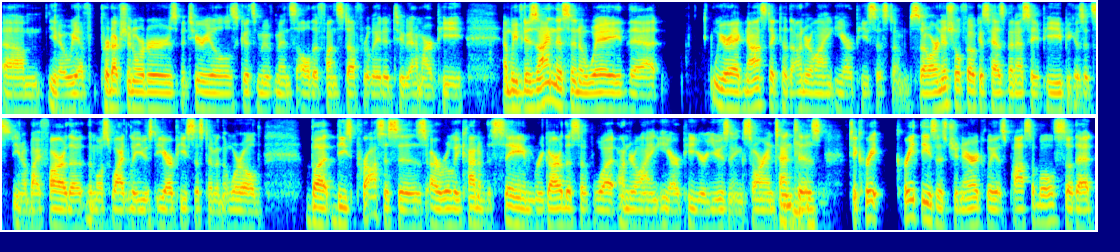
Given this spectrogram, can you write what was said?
um, you know, we have production orders, materials, goods movements, all the fun stuff related to MRP. And we've designed this in a way that we are agnostic to the underlying ERP system. So our initial focus has been SAP because it's, you know, by far the, the most widely used ERP system in the world. But these processes are really kind of the same regardless of what underlying ERP you're using. So our intent mm-hmm. is to create create these as generically as possible so that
